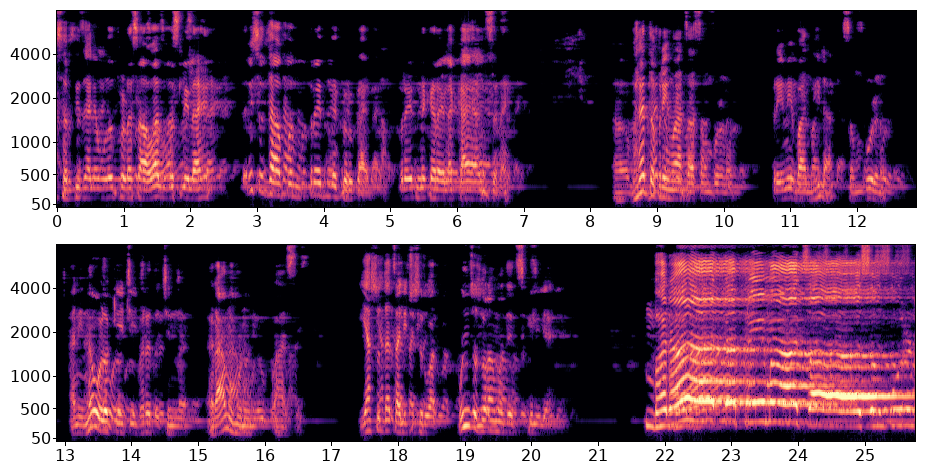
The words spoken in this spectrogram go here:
सर्दी झाल्यामुळं थोडासा आवाज बसलेला आहे. तरी सुद्धा आपण प्रयत्न करू काय प्रयत्न करायला काय अडचण आहे? भरत प्रेमाचा संपूर्ण प्रेमी बांधिला संपूर्ण आणि न ओळखीची भरत चिन्ह राम म्हणून उपहास या सुद्धा चालीची सुरुवात उंच स्वरामध्येच केलेली आहे. भरत प्रेमाचा संपूर्ण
